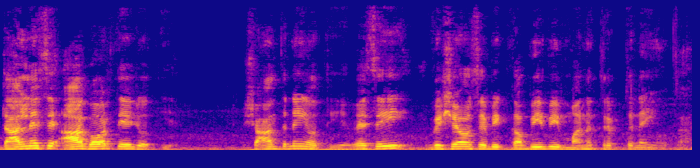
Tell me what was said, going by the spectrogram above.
डालने से आग और तेज होती है, शांत नहीं होती है, वैसे ही विषयों से भी कभी भी मन तृप्त नहीं होता है।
